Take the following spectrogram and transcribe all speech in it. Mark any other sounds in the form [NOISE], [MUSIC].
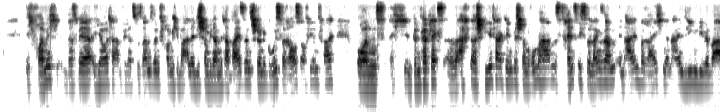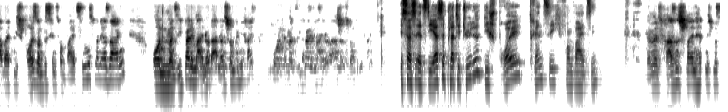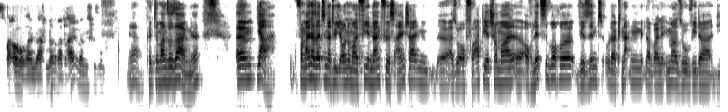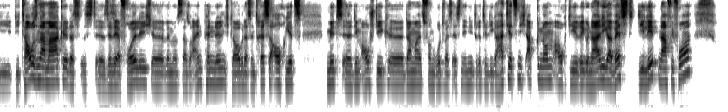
ich freue mich, dass wir hier heute Abend wieder zusammen sind. Ich freue mich über alle, die schon wieder mit dabei sind. Schöne Grüße raus auf jeden Fall. Und ich bin perplex. Also achter Spieltag, den wir schon rum haben. Es trennt sich so langsam in allen Bereichen, in allen Ligen, die wir bearbeiten, die Spreu so ein bisschen vom Weizen, muss man ja sagen. Und man sieht bei dem einen oder anderen schon, wie die Reise Ist das jetzt die erste Plattitüde? Die Spreu trennt sich vom Weizen? Wenn wir ein Phrasenschwein hätten, ich müsste zwei Euro reinwerfen, ne? oder drei, oder wie viel sind Ja, könnte man so sagen. Ne? Ähm, ja, von meiner Seite natürlich auch nochmal vielen Dank fürs Einschalten. Äh, also auch vorab jetzt schon mal. Äh, auch letzte Woche, wir sind oder knacken mittlerweile immer so wieder die, die Tausender-Marke. Das ist äh, sehr, sehr erfreulich, wenn wir uns da so einpendeln. Ich glaube, das Interesse auch jetzt mit äh, dem Aufstieg äh, damals von Rot-Weiß Essen in die dritte Liga. Hat jetzt nicht abgenommen. Auch die Regionalliga West, die lebt nach wie vor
